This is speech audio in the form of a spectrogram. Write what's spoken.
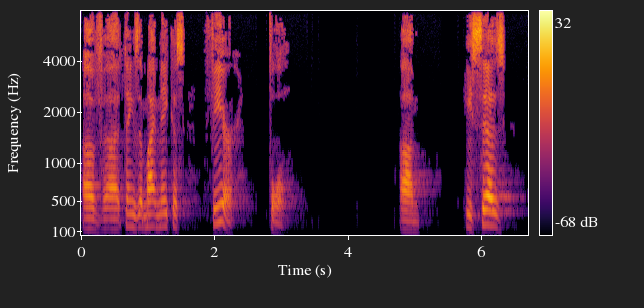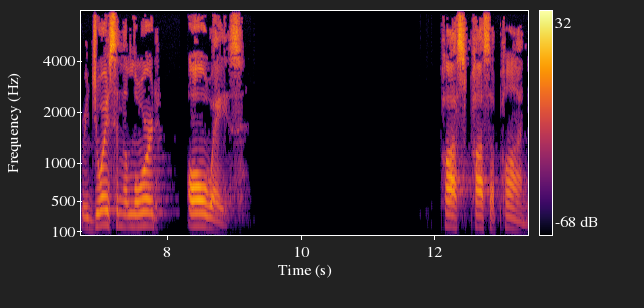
of uh, things that might make us fearful. Um, he says, Rejoice in the Lord always. Pas, pas upon,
